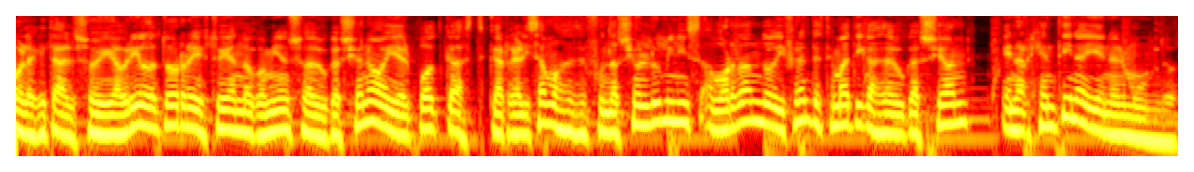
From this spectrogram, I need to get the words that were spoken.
Hola, ¿qué tal? Soy Gabriel Latorre y estoy dando comienzo a Educación Hoy, el podcast que realizamos desde Fundación Luminis abordando diferentes temáticas de educación en Argentina y en el mundo.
